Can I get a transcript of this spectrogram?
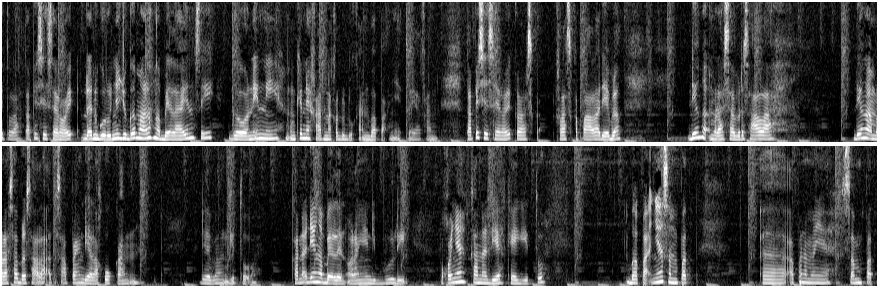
gitulah. Tapi si Seroy dan gurunya juga malah ngebelain si Gawon ini. Mungkin ya karena kedudukan bapaknya itu ya kan. Tapi si Seroy keras keras kepala dia bilang dia nggak merasa bersalah. Dia nggak merasa bersalah atas apa yang dia lakukan. Dia bilang gitu. Karena dia ngebelain orang yang dibully. Pokoknya karena dia kayak gitu bapaknya sempat uh, apa namanya sempat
